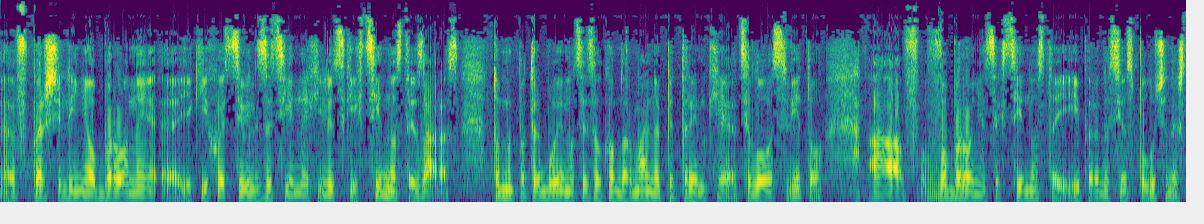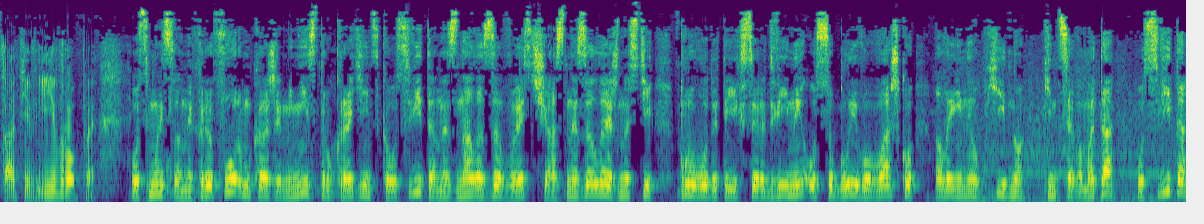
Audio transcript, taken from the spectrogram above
в першій лінії оборони якихось цивілізаційних і людських цінностей зараз, то ми потребуємо це цілком нормально підтримки цілого світу а в обороні цих цінностей і передусім Сполучених Штатів і Європи. Осмислених реформ, каже міністр, українська освіта не знала за весь час незалежності. Проводити їх серед війни особливо важко, але й необхідно. Кінцева мета освіта,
